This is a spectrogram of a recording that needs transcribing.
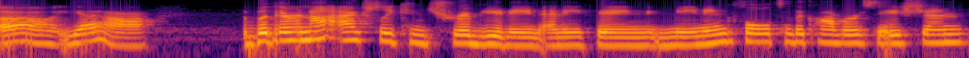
oh, yeah. But they're not actually contributing anything meaningful to the conversation.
